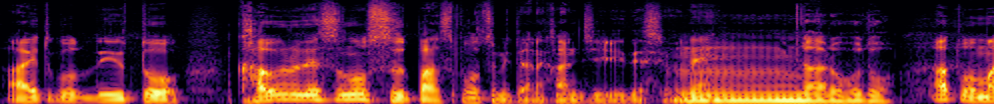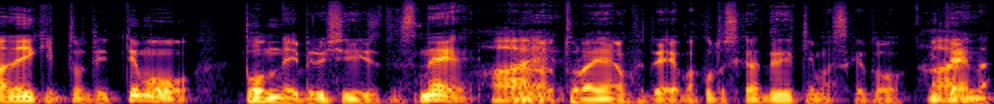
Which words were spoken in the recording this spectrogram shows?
ああいうところで言うとカウルレスのスーパースポーツみたいな感じですよね。なるほど。あと、まあ、ネイキッドで言っても、ボンネビルシリーズですね。はい。あのトライアンフで、まあ、今年から出てきますけど、はいみたいな、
